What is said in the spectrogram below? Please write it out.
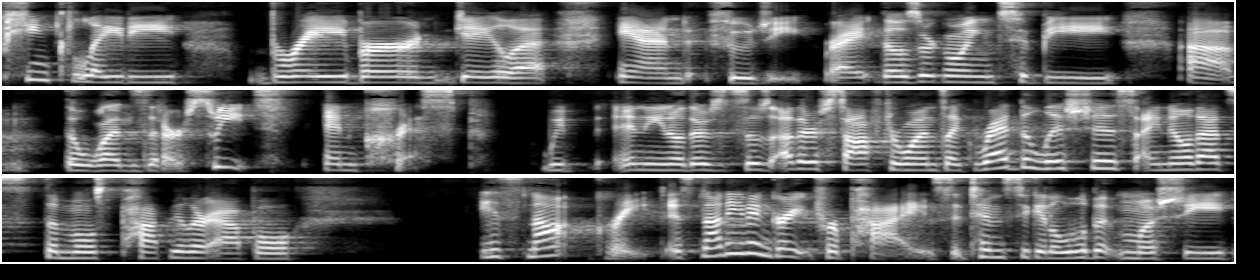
Pink Lady, Braeburn, Gala, and Fuji, right? Those are going to be um, the ones that are sweet and crisp. We and you know there's those other softer ones like Red Delicious. I know that's the most popular apple. It's not great. It's not even great for pies. It tends to get a little bit mushy.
